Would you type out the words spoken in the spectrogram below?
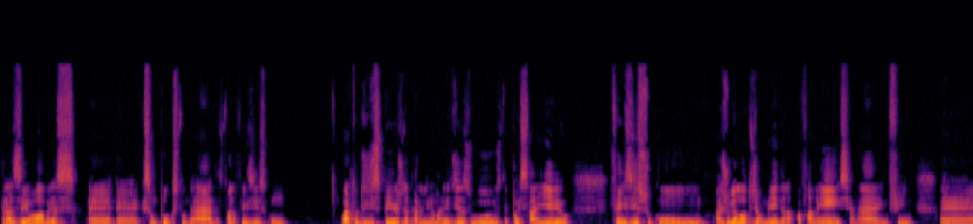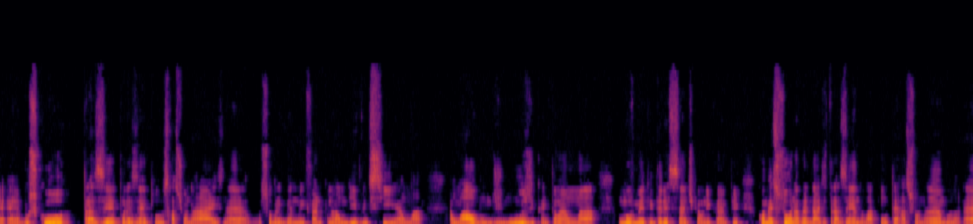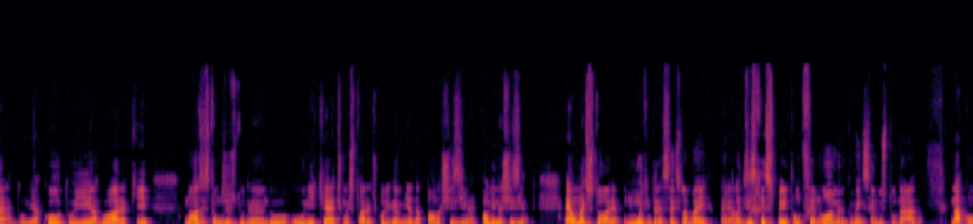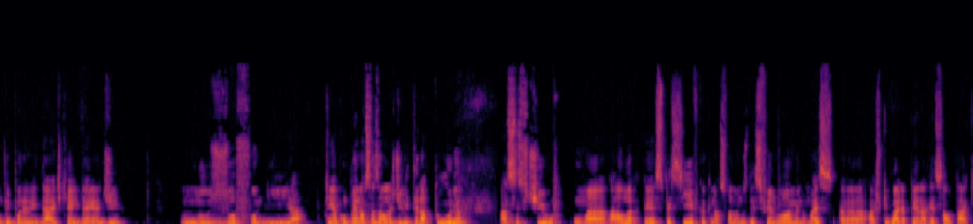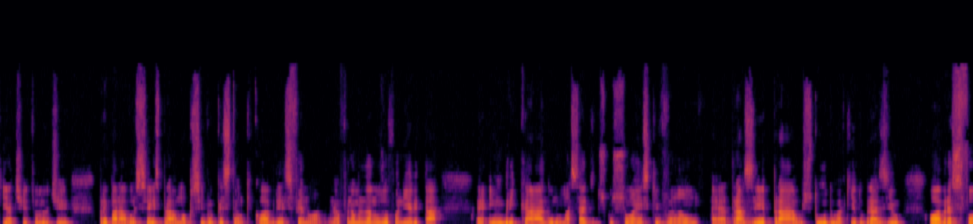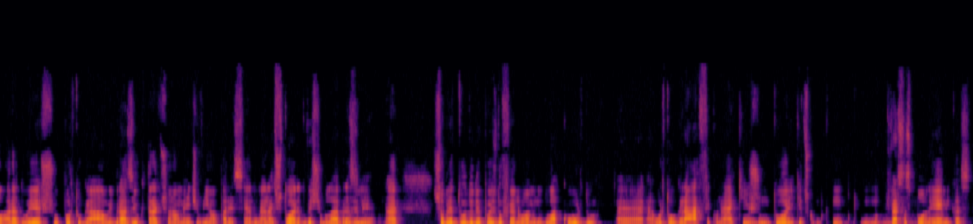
trazer obras é, é, que são pouco estudadas. Então, ela fez isso com Quarto de Despejo da Carolina Maria de Jesus, depois saiu, fez isso com a Júlia Lopes de Almeida, lá com a Falência, né? enfim, é, é, buscou trazer, por exemplo, os Racionais, né? o Sobrevivendo no Inferno, que não é um livro em si, é uma é um álbum de música, então é uma, um movimento interessante que a Unicamp começou, na verdade, trazendo lá com o Terra Sonâmbula, né, do Miyakoto, e agora que nós estamos estudando o Niket, uma história de poligamia da Paula Chiziane, Paulina Chiziane. É uma história muito interessante, ela, vai, é, ela diz respeito a um fenômeno que vem sendo estudado na contemporaneidade, que é a ideia de lusofonia. Quem acompanha nossas aulas de literatura assistiu uma aula eh, específica que nós falamos desse fenômeno, mas uh, acho que vale a pena ressaltar aqui a título de preparar vocês para uma possível questão que cobre esse fenômeno. Né? O fenômeno da lusofonia ele está é, imbricado numa série de discussões que vão é, trazer para o estudo aqui do Brasil obras fora do eixo Portugal e Brasil que tradicionalmente vinham aparecendo né, na história do vestibular brasileiro. Né? Sobretudo depois do fenômeno do acordo é, ortográfico, né, que juntou e que diversas polêmicas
